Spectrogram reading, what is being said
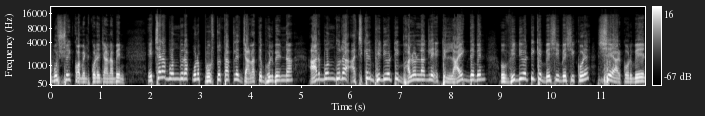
অবশ্যই কমেন্ট করে জানাবেন। এছাড়া বন্ধুরা কোনো প্রশ্ন থাকলে জানাতে ভুলবেন না। আর বন্ধুরা, আজকের ভিডিওটি ভালো লাগলে একটি লাইক দেবেন ও ভিডিওটিকে বেশি বেশি করে শেয়ার করবেন।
